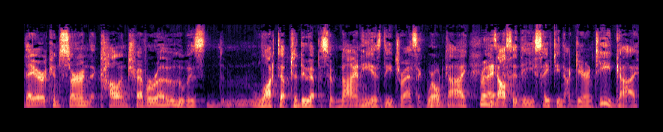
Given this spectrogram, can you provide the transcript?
they are concerned that Colin Trevorrow, who was locked up to do episode nine, he is the Jurassic World guy. Right. He's also the safety not guaranteed guy.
